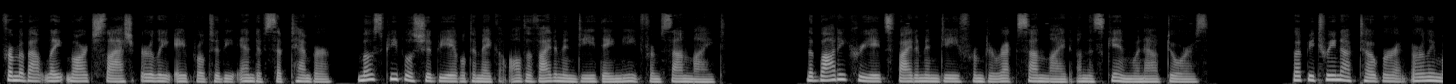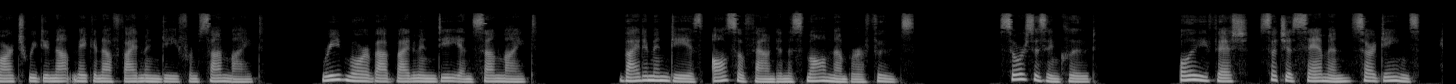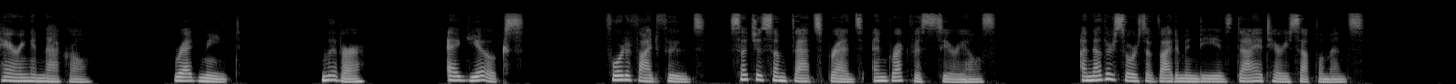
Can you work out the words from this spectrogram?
From about late March slash early April to the end of September, most people should be able to make all the vitamin D they need from sunlight. The body creates vitamin D from direct sunlight on the skin when outdoors. But between October and early March, we do not make enough vitamin D from sunlight. Read more about vitamin D and sunlight. Vitamin D is also found in a small number of foods. Sources include oily fish, such as salmon, sardines, herring, and mackerel, red meat, liver, egg yolks, fortified foods, such as some fat spreads and breakfast cereals. Another source of vitamin D is dietary supplements.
